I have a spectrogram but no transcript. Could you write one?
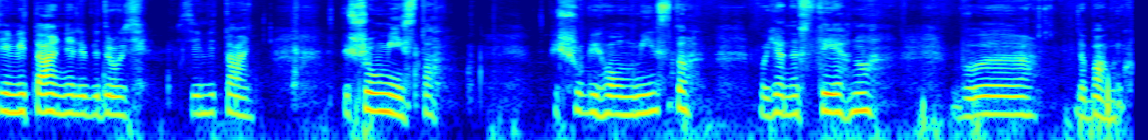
Всім вітання, любі друзі. Всім вітань. Спішу в місто. Спішу бігом в місто, бо я не встигну в... до банку.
